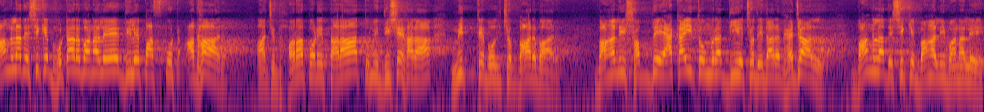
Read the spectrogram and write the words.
বাংলাদেশিকে ভোটার বানালে দিলে পাসপোর্ট আধার, আজ ধরা পড়ে তারা, তুমি দিশেহারা, মিথ্যে বলছো বারবার। বাঙালি শব্দে একাই তোমরা দিয়েছ দেদার ভেজাল। বাংলাদেশিকে বাঙালি বানালে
